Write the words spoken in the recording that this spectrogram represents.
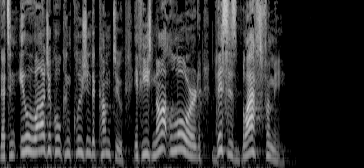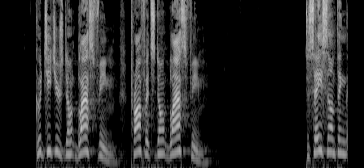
that's an illogical conclusion to come to. If he's not Lord, this is blasphemy. Good teachers don't blaspheme, prophets don't blaspheme. To say something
